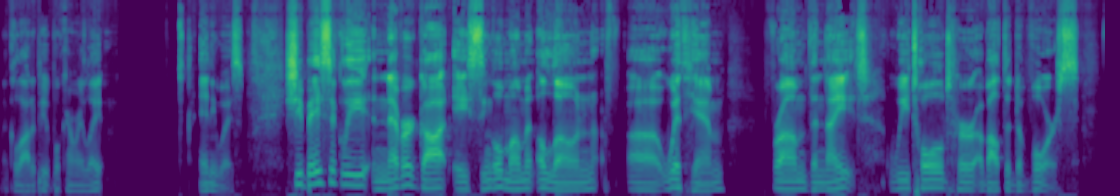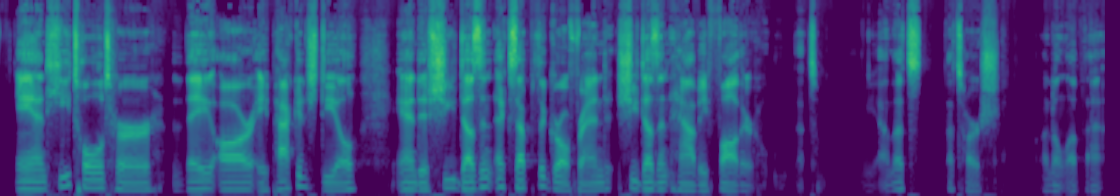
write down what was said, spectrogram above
Like a lot of people can relate. Anyways, she basically never got a single moment alone uh, with him from the night we told her about the divorce. And he told her they are a package deal. And if she doesn't accept the girlfriend, she doesn't have a father. That's, yeah, that's, that's harsh. I don't love that.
